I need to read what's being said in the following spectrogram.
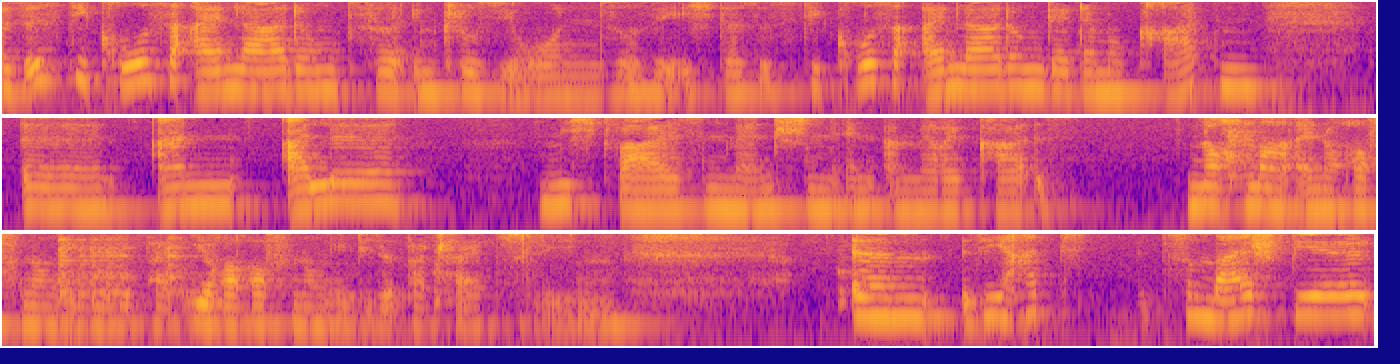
Es ist die große Einladung zur Inklusion, so sehe ich das. Es ist die große Einladung der Demokraten äh, an alle nicht weißen Menschen in Amerika, ist nochmal eine Hoffnung in diese ihre Hoffnung in diese Partei zu legen. Ähm, sie hat zum Beispiel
